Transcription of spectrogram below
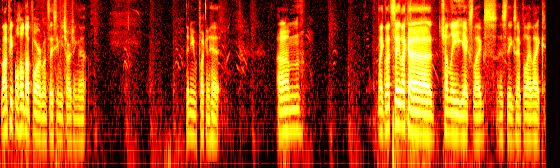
A lot of people hold up forward once they see me charging that. Didn't even fucking hit. Um... Like, let's say, like, a Chun-Li EX legs is the example I like.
